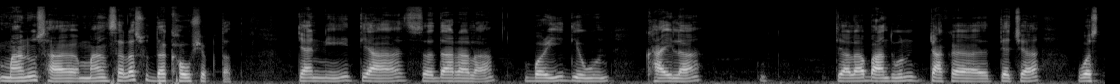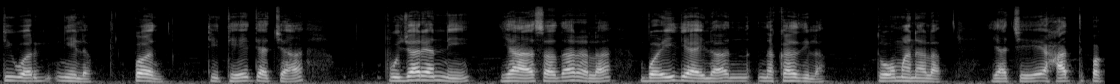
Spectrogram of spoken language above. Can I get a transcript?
माणूस हा माणसालासुद्धा खाऊ शकतात. त्यांनी त्या सरदाराला बळी देऊन खायला त्याला बांधून टाका त्याच्या वस्तीवर नेलं. पण तिथे त्याच्या पुजाऱ्यांनी ह्या सरदाराला बळी द्यायला न नकार दिला. तो म्हणाला याचे हात पक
